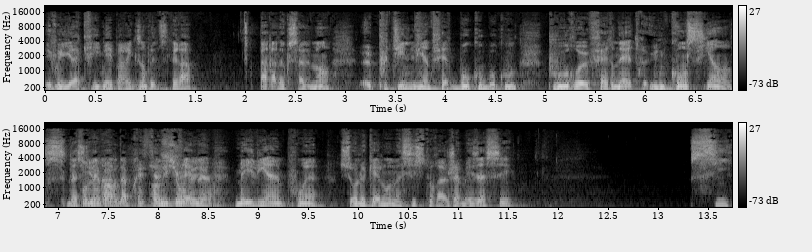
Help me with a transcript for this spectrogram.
et vous voyez la Crimée par exemple, etc. Paradoxalement, euh, Poutine vient de faire beaucoup, beaucoup pour euh, faire naître une conscience nationale d'appréciation. Mais il y a un point sur lequel on n'insistera jamais assez. Si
